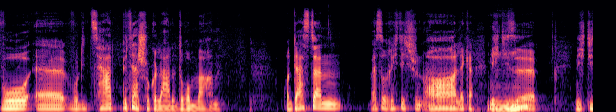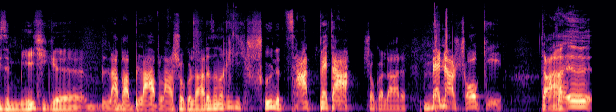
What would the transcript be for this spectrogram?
wo, äh, wo die Zart-Bitter-Schokolade drum machen. Und das dann, weißt du, richtig schön, oh, lecker. Nicht Mhm. diese, nicht diese milchige blablabla Schokolade, sondern richtig schöne Zart-Bitter-Schokolade. Männer-Schoki. Da äh,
